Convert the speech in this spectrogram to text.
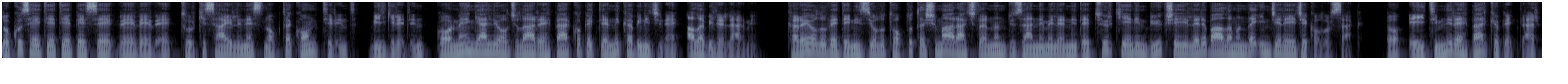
9 https www.turkishayirlines.com Trint, bilgiledin, gorme engelli yolcular rehber köpeklerini kabinicine alabilirler mi? Karayolu ve deniz yolu toplu taşıma araçlarının düzenlemelerini de Türkiye'nin büyük şehirleri bağlamında inceleyecek olursak. O, eğitimli rehber köpekler,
